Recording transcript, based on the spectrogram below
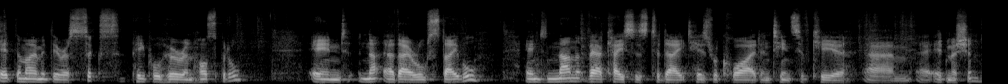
At the moment, there are six people who are in hospital and uh, they are all stable. And none of our cases to date has required intensive care um, uh, admission.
